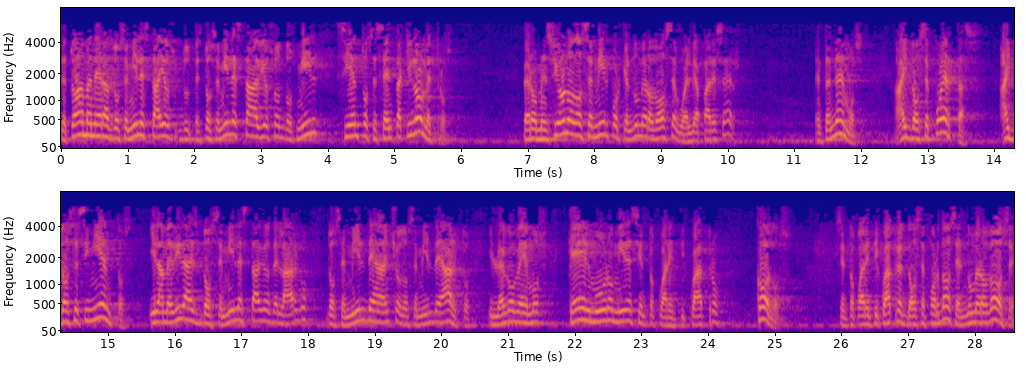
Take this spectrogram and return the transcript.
De todas maneras, doce mil estadios, doce mil estadios son dos mil ciento sesenta kilómetros. Pero menciono doce mil porque el número doce vuelve a aparecer. ¿Entendemos? Hay doce puertas, hay doce cimientos, y la medida es 12.000 estadios de largo, 12.000 de ancho, 12.000 de alto. Y luego vemos que el muro mide 144 codos. 144 es 12 por 12, el número 12.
